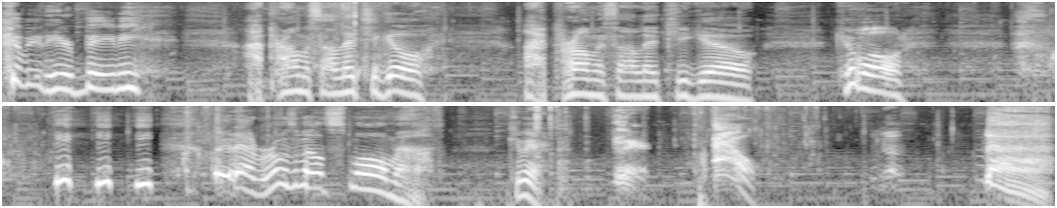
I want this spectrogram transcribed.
Come in here, baby. I promise I'll let you go. I promise I'll let you go. Come on. Look at that Roosevelt smallmouth. Come here. Here. Ow! Ah.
